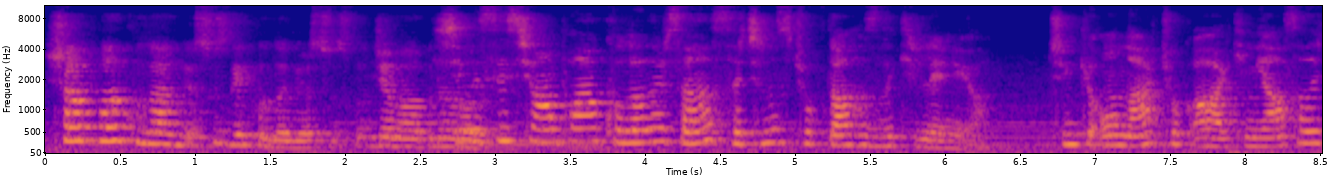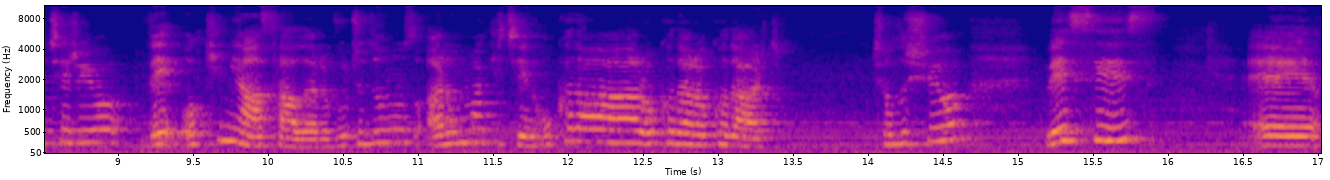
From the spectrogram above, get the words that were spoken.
şampuan kullanmıyorsunuz, ne kullanıyorsunuz? Bunun cevabını Şimdi alalım. siz şampuan kullanırsanız saçınız çok daha hızlı kirleniyor. Çünkü onlar çok ağır kimyasal içeriyor ve o kimyasalları vücudunuz arınmak için o kadar o kadar o kadar çalışıyor ve siz e,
